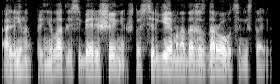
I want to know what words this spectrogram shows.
Алина приняла для себя решение, что с Сергеем она даже здороваться не станет.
